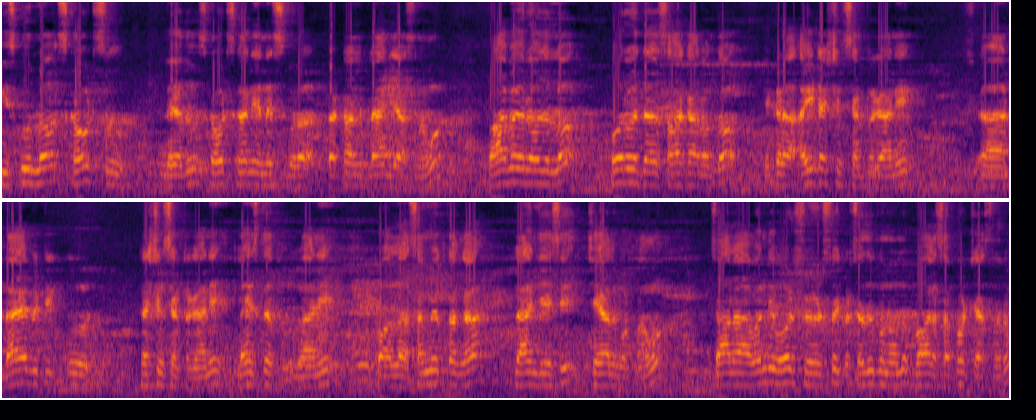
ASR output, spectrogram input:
ఈ స్కూల్లో స్కౌట్స్ లేదు స్కౌట్స్ కానీ ఎన్ఎస్ కూడా పెట్టాలని ప్లాన్ చేస్తున్నాము. రాబోయే రోజుల్లో పూర్వ సహకారంతో ఇక్కడ ఐ టెస్టింగ్ సెంటర్ కానీ డయాబెటిక్ టెస్టింగ్ సెంటర్ కానీ లైన్స్ కానీ వాళ్ళ సంయుక్తంగా ప్లాన్ చేసి చేయాలనుకుంటున్నాము. చాలా మంది ఓల్డ్ స్టూడెంట్స్ ఇక్కడ చదువుకున్న వాళ్ళు బాగా సపోర్ట్ చేస్తారు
